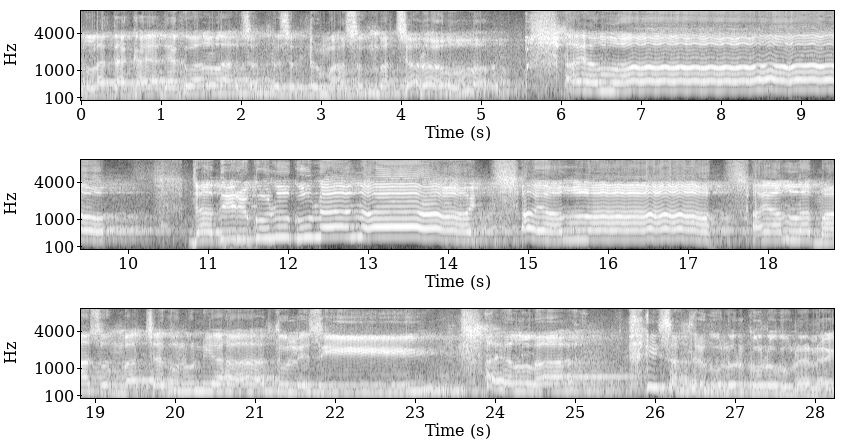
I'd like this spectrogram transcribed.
আল্লাহ তাকায় দেখো আল্লাহ, ছোট্ট ছোট্ট মাসুম বাচ্চার আল্লাহ। আয় আল্লাহ, যাদের কোনো গুণা নাই, আয় আল্লাহ আয় আল্লাহ, মাসুম বাচ্চাগুলো নিয়ে হাত তুলেছি। আয় আল্লাহ, এই ছাত্রগুলোর কোনো গুণা নাই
